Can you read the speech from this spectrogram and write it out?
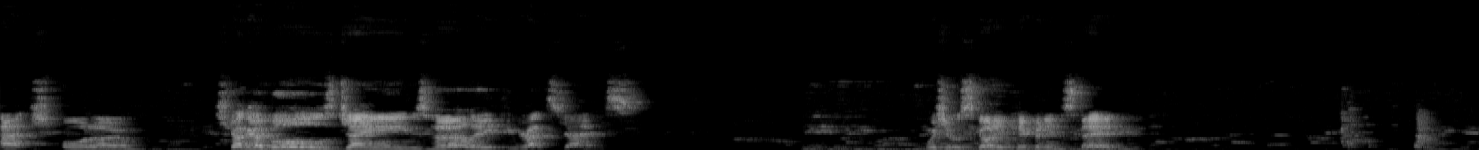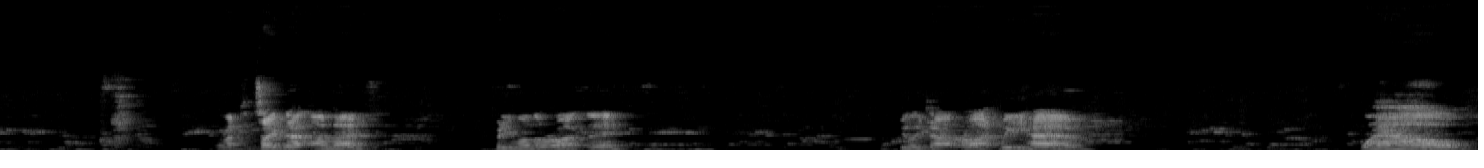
patch auto. Chicago Bulls, James Hurley. Congrats, James. Wish it was Scottie Pippen instead. I'll have to take that one though. Put him on the right there. Billy Cartwright. We have. Wow.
